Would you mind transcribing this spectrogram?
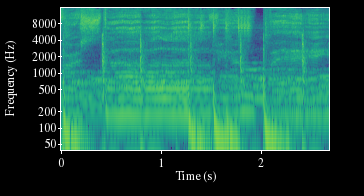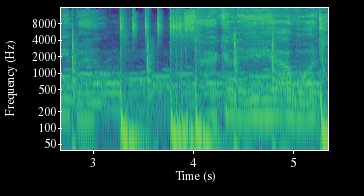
First of all, I love you, baby. Secondly, I want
